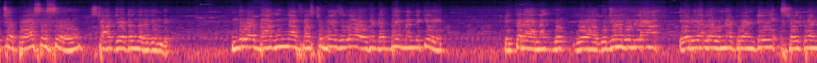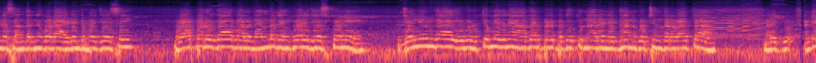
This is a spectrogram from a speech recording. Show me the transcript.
ఇచ్చే ప్రాసెస్ స్టార్ట్ చేయడం జరిగింది. ఇందులో భాగంగా ఫస్ట్ ఫేజ్లో ఒక డెబ్బై మందికి ఇక్కడ గుజనగుండ్ల ఏరియాలో ఉన్నటువంటి స్ట్రీట్ వెండర్స్ అందరిని కూడా ఐడెంటిఫై చేసి ప్రాపర్గా వాళ్ళని అందరిని ఎంక్వైరీ చేసుకొని జెన్యున్గా ఈ వృత్తి మీదనే ఆధారపడి బతుకుతున్నారని నిర్ధారణకు వచ్చిన తర్వాత మరి గు- అంటే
